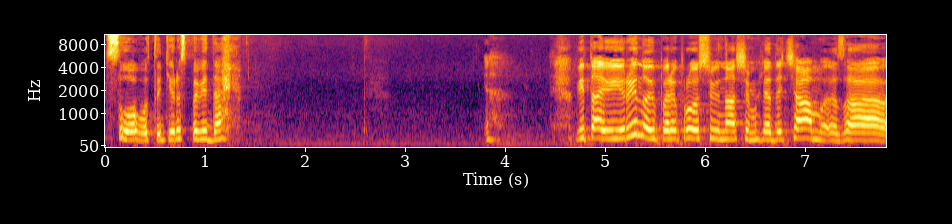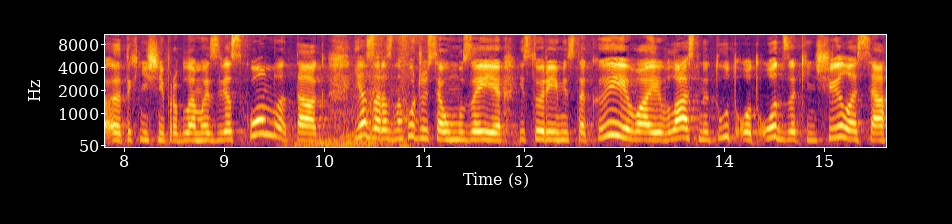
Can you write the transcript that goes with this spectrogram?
слово тоді розповідай. Вітаю Ірину і перепрошую нашим глядачам за е, технічні проблеми з зв'язком. Так, я зараз знаходжуся у музеї історії міста Києва, і власне тут от-от закінчилося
